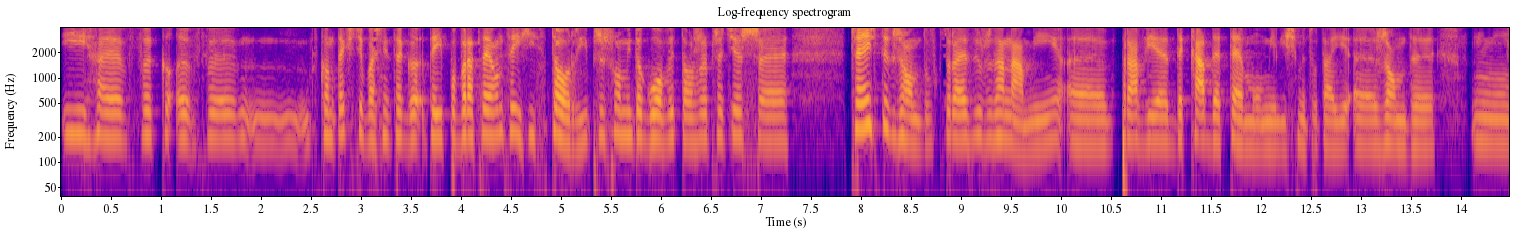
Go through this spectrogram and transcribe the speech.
I w, w, mm, w kontekście właśnie tego, tej powracającej historii przyszło mi do głowy to, że przecież Część tych rządów, która jest już za nami, e, prawie dekadę temu mieliśmy tutaj e, rządy mm,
